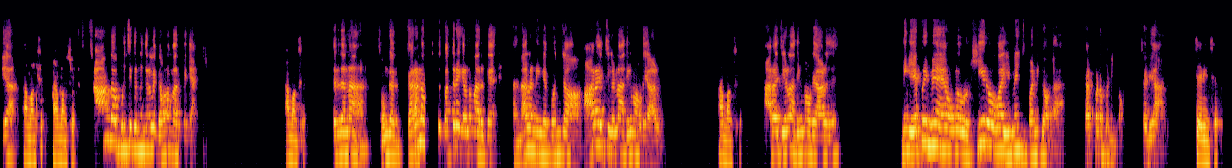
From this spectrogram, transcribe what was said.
இல்லையா? ஆமாங்க சார். ஆமாங்க சார். ஸ்ட்ராங்கா புடிச்சுக்கணுங்கிறதுல கவனமா இருப்பீங்க. ஆமாங்க சார். சரிதானா உங்க கரணம் வந்து பத்திரை கரணமா இருக்கு. அதனால நீங்க கொஞ்சம் ஆராய்ச்சிகள்லாம் அதிகமா உடைய ஆளு. ஆமாங்க சார். ஆராய்ச்சிகள்லாம் அதிகமா உடைய ஆளு. நீங்க எப்பயுமே உங்களை ஒரு ஹீரோவா இமேஜ் பண்ணிக்கோங்க. கற்பனை பண்ணிக்கோங்க. சரியா? சரிங்க சார்.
